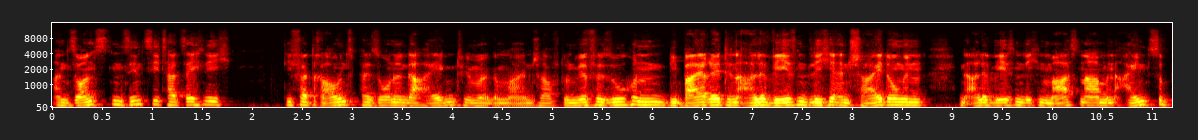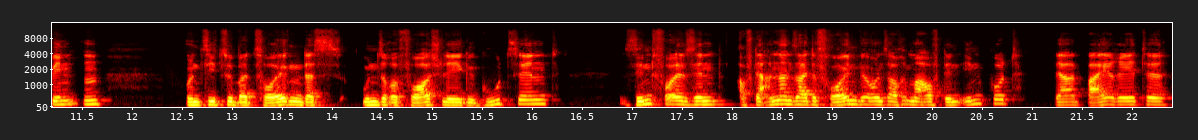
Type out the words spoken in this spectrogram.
Ansonsten sind sie tatsächlich die Vertrauenspersonen der Eigentümergemeinschaft. Und wir versuchen, die Beiräte in alle wesentlichen Entscheidungen, in alle wesentlichen Maßnahmen einzubinden und sie zu überzeugen, dass unsere Vorschläge gut sind, sinnvoll sind. Auf der anderen Seite freuen wir uns auch immer auf den Input der Beiräte,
